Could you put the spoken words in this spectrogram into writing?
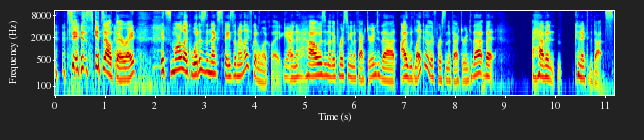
it's, it's out there right it's more like what is the next phase of my life going to look like Yeah. and how is another person going to factor into that i would like another person to factor into that but i haven't connected the dots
